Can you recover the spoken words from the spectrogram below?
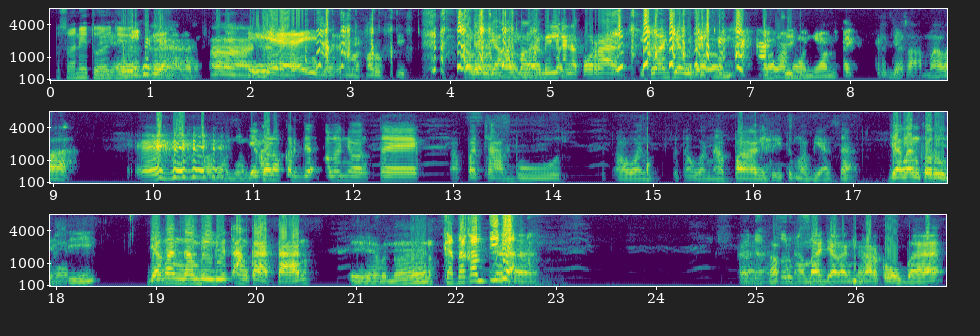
Pesannya itu aja. Iya. Iya. Ah, Iya, iya. sama korupsi. kalau jangan mengambil anak orang. Itu aja udah. kalau, kalau mau nyontek kerja sama lah kalau mau nyontek Ya kalau kerja kalau nyontek apa cabut ketahuan ketahuan apa gitu itu mah biasa. Jangan korupsi. Jangan ngambil duit angkatan. iya bener Katakan tidak. Eh, korupsi. sama jangan narkoba,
